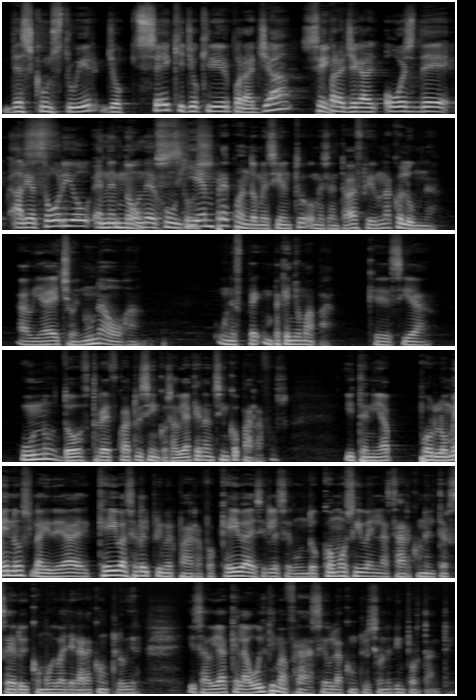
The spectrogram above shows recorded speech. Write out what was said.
desconstruir. Yo sé que yo quiero ir por allá Sí. para llegar, o es de aleatorio en No, entender juntos. siempre cuando me siento o me sentaba a escribir una columna, había hecho en una hoja un, pequeño mapa que decía 1, 2, 3, 4 y 5. Sabía que eran cinco párrafos y tenía por lo menos la idea de qué iba a ser el primer párrafo, qué iba a decir el segundo, cómo se iba a enlazar con el tercero y cómo iba a llegar a concluir. Y sabía que la última frase o la conclusión era importante.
